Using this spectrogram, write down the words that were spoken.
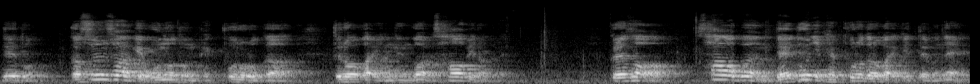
내 돈. 그러니까 순수하게 오너 돈 100%가 들어가 있는 걸 사업이라고 해요. 그래서 사업은 내 돈이 100% 들어가 있기 때문에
